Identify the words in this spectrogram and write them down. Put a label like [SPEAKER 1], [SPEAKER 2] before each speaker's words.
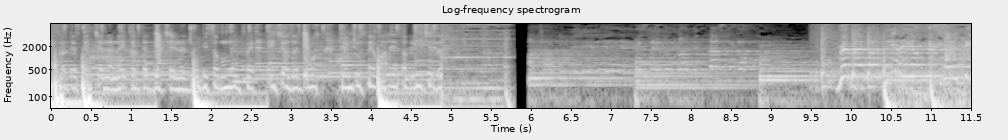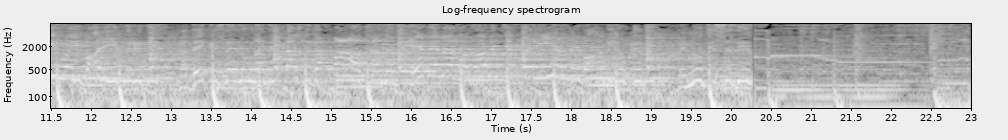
[SPEAKER 1] नहीं करते नहीं करते पिक्चर जो भी सब मुँह पे टीचर्स है दोस्त ड्रीम चूसने वाले सब लीचेस I remember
